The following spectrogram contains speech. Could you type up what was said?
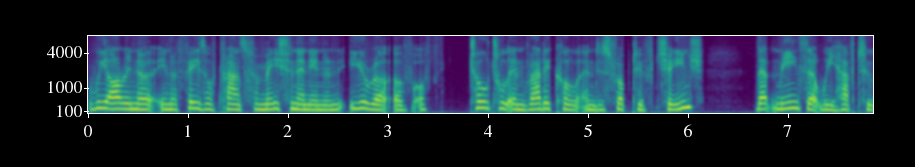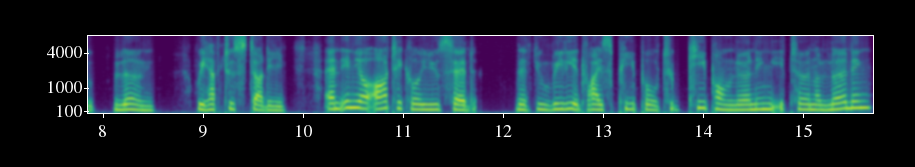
we are in a in a phase of transformation and in an era of, of total and radical and disruptive change, that means that we have to learn, we have to study. And in your article, you said that you really advise people to keep on learning, eternal learning,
